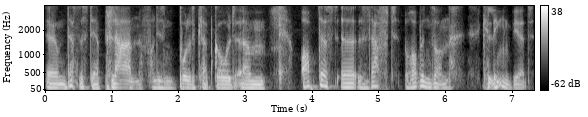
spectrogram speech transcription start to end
Ähm, das ist der Plan von diesem Bullet Club Gold. Ähm, ob das äh, Saft Robinson gelingen wird,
